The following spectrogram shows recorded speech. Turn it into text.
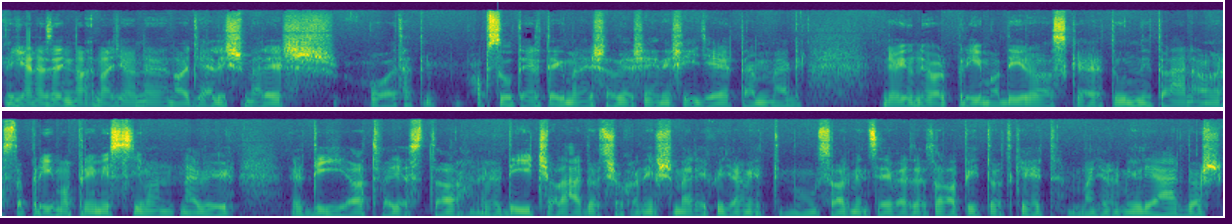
Igen, ez egy na- nagyon nagy elismerés volt, hát abszolút értékben és azért én is így éltem meg. De a Junior Prima díjról azt kell tudni, talán azt a Prima Primissima nevű díjat, vagy ezt a díjcsaládot sokan ismerik, ugye, amit 20-30 éve ezelőtt alapított két magyar milliárdos.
